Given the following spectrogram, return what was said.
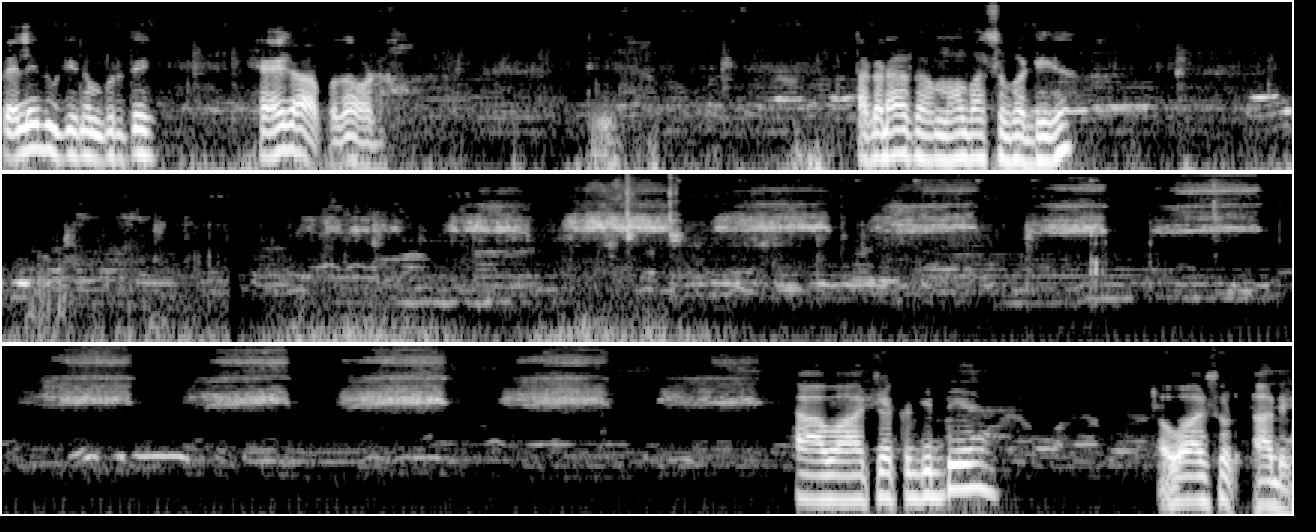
ਪਹਿਲੇ ਦੂਜੇ ਨੰਬਰ ਤੇ ਹੈਗਾ ਆਪਦਾ ਤੇ ਤਕੜਾ ਕੰਮ ਆ, ਬੱਸ ਵੱਡੀ ਦਾ ਆਵਾਜ਼ ਚੱਕ ਕਿੱਦੀ ਹੈ ਆਵਾਜ਼ ਸੁਣ, ਆ ਦੇ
